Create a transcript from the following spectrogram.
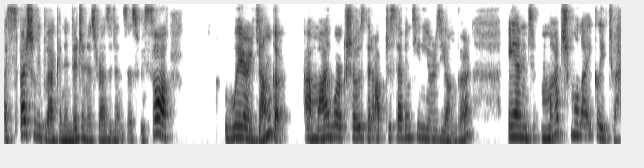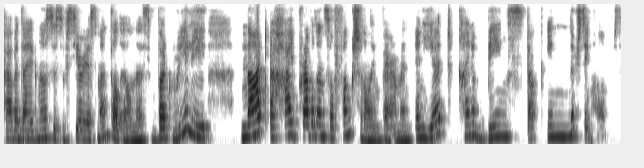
especially Black and Indigenous residents, as we saw, were younger. Uh, my work shows that up to 17 years younger and much more likely to have a diagnosis of serious mental illness, but really not a high prevalence of functional impairment, and yet kind of being stuck in nursing homes.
